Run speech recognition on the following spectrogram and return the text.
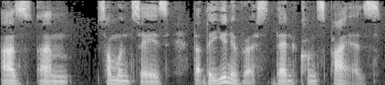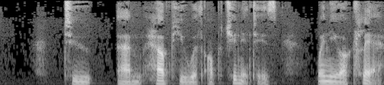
as um, someone says that the universe then conspires to um, help you with opportunities when you are clear.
